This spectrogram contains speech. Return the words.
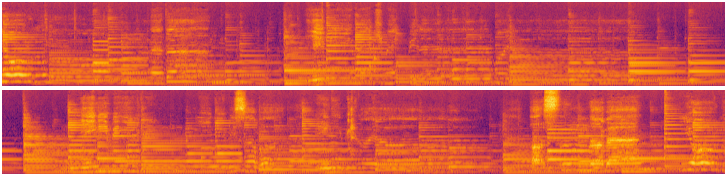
yorgunum neden? Yediğim ekmek bile bayat. Yeni bir gün, yeni bir sabah, yeni bir hayat. Aslında ben yorgunum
